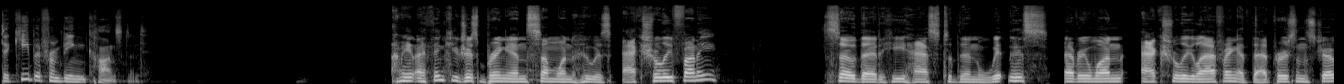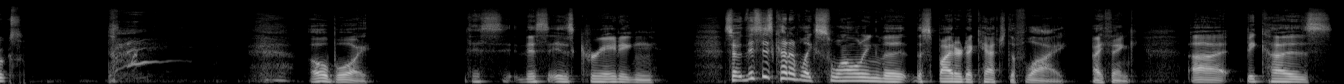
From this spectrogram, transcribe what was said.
to keep it from being constant? I mean, I think you just bring in someone who is actually funny so that he has to then witness everyone actually laughing at that person's jokes. oh boy. This this is creating so this is kind of like swallowing the the spider to catch the fly, I think. Uh because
